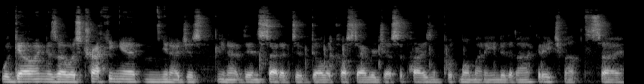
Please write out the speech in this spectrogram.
were going as I was tracking it, and you know, just you know, then started to dollar cost average, I suppose, and put more money into the market each month. So,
